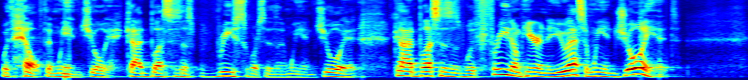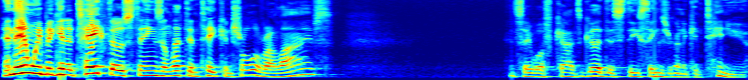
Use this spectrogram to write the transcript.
with health and we enjoy it. God blesses us with resources and we enjoy it. God blesses us with freedom here in the U.S. and we enjoy it. And then we begin to take those things and let them take control of our lives and say, well, if God's good, this, these things are going to continue.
